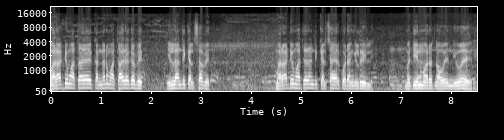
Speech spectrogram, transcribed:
ಮರಾಠಿ ಮಾತಾ ಕನ್ನಡ ಮಾತಾಡಕ ಬೇಕು. ಇಲ್ಲ ಅಂತ ಕೆಲಸ ಬೇಕು. ಮರಾಠಿ ಮಾತಾಡಂತ ಕೆಲಸ ಯಾರು ಕೊಡಂಗಿಲ್ಲ ರೀ ಇಲ್ಲಿ. ಮತ್ತೇನು ಏನು ಮಾಡೋದು ನಾವು ನೀವೇ ರೀ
